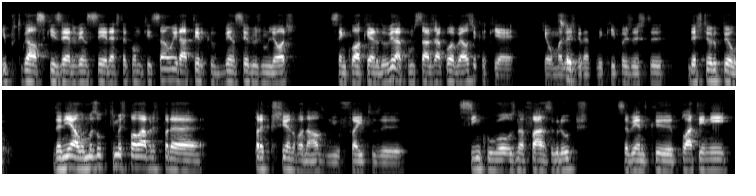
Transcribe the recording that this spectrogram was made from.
E Portugal, se quiser vencer esta competição, irá ter que vencer os melhores, sem qualquer dúvida, a começar já com a Bélgica, que é, que é uma Sim. das grandes equipas deste, deste europeu. Daniel, umas últimas palavras para, para Cristiano Ronaldo e o feito de cinco gols na fase de grupos sabendo que Platini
